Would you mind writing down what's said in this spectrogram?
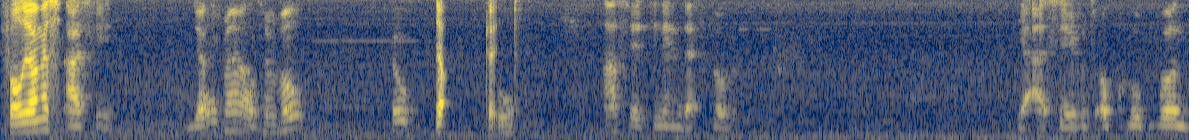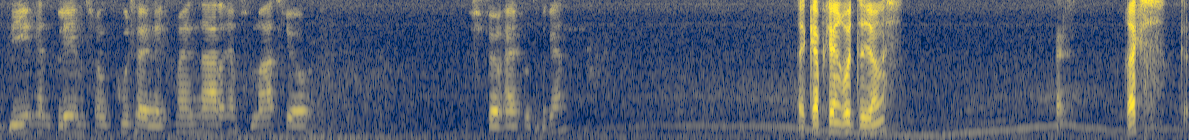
Vol jongens? AC. Ja, volgens mij wel. Zijn we vol? Ja, oké. AC 1031 geloof ik. Ja, ons opgeroepen voor een dier in het probleem met zo'n koe zijn. Heeft mij nader informatie over. Chauffeur goed bekend. Ik heb geen route jongens. Rechts. Rechts? Oké.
